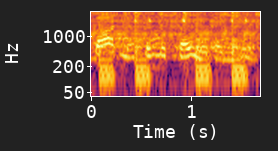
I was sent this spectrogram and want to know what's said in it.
gardener from the solar engine.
